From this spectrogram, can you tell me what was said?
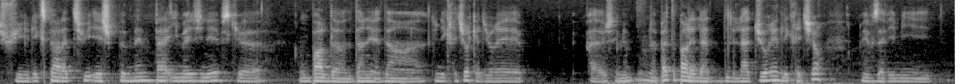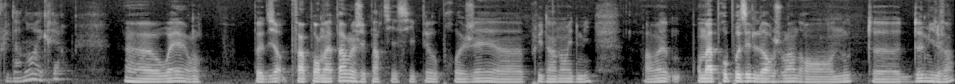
je suis l'expert là-dessus et je peux même pas imaginer parce que on parle d'un- d'un- d'un- d'une écriture qui a duré. Euh, on n'a pas parlé de la, durée de l'écriture, mais vous avez mis plus d'un an à écrire. Euh, ouais, on peut dire. Enfin, pour ma part, moi, j'ai participé au projet euh, plus d'un an et demi. On m'a proposé de le rejoindre en août euh, 2020.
